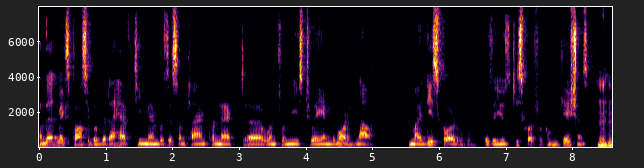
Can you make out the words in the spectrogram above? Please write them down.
And that makes possible that I have team members that sometimes connect uh, when for me it's 2 a.m. in the morning. Now, my Discord, because they use Discord for communications, mm-hmm.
